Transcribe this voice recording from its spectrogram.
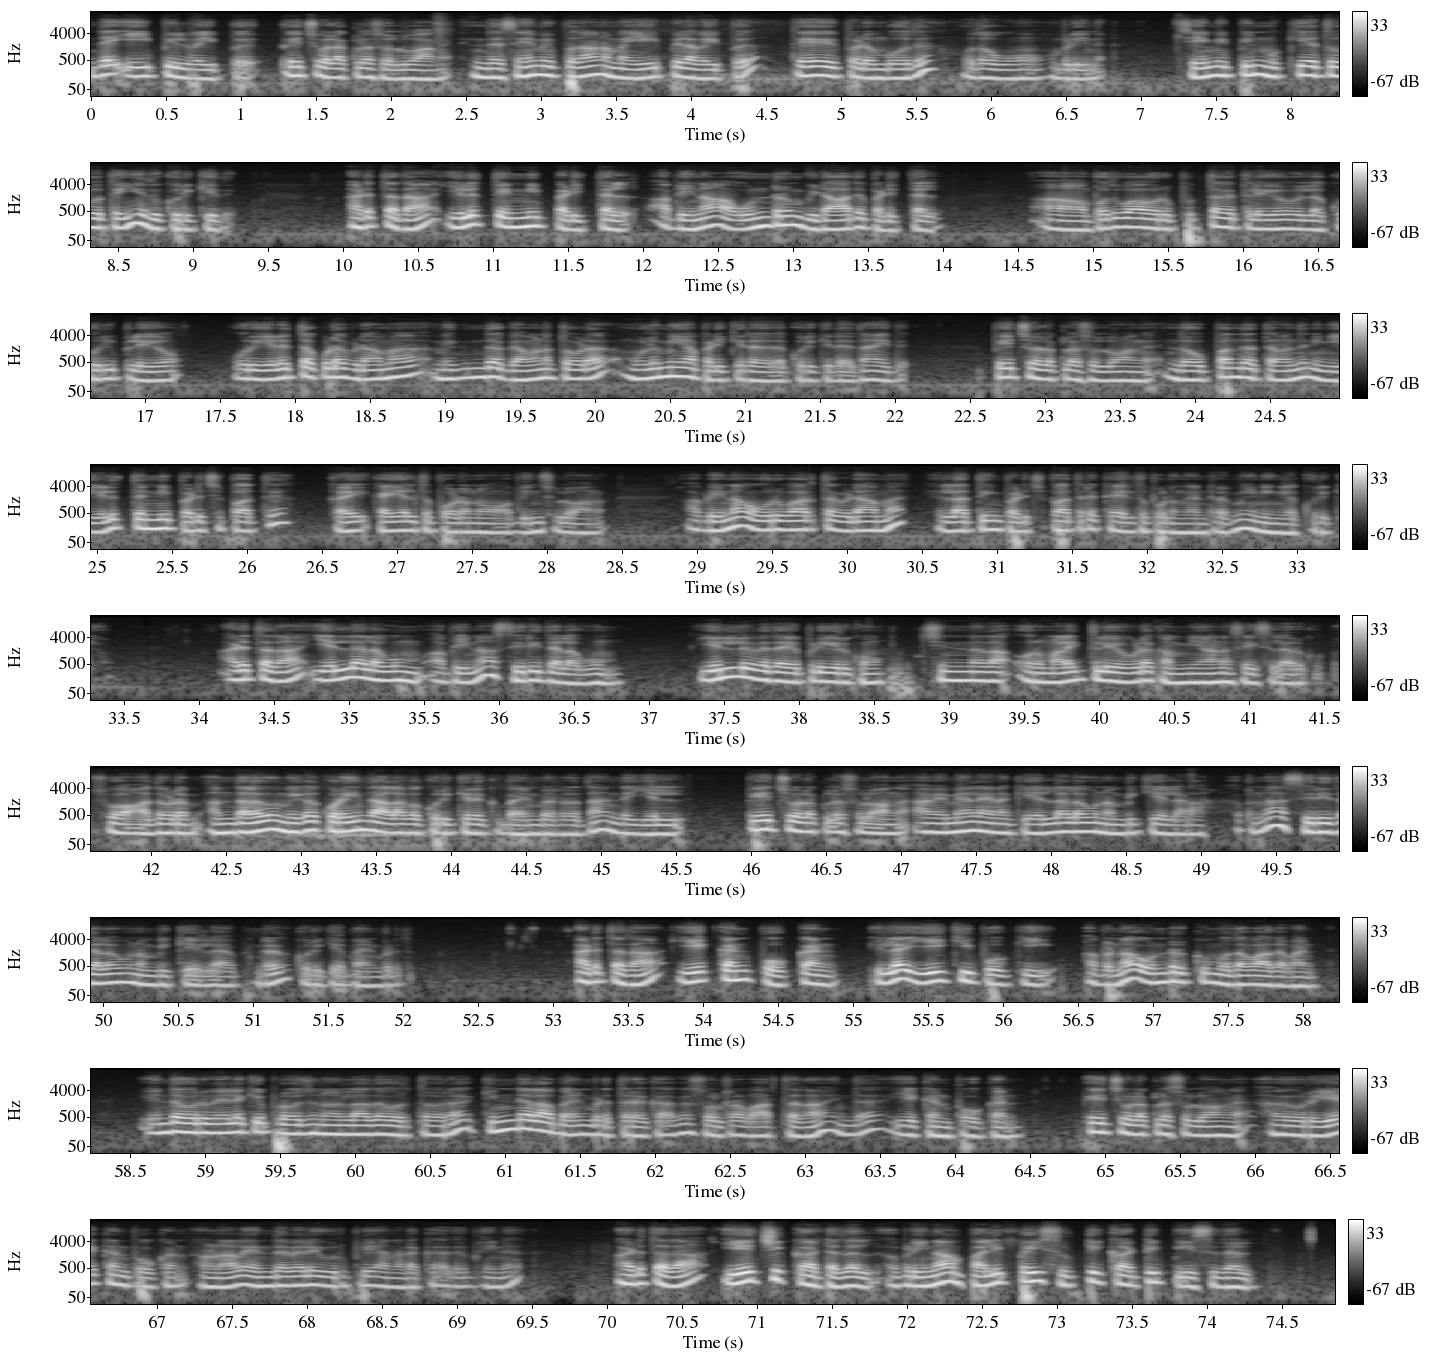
இந்த எய்ப்பில் வைப்பு பேச்சு வழக்கில் சொல்லுவாங்க. இந்த சேமிப்பு தான் நம்ம எய்ப்பில் வைப்பு தேவைப்படும் போது உதவும் அப்படின்னு. சேமிப்பின் முக்கியத்துவத்தையும் இது குறிக்கிது. அடுத்ததாக எழுத்தெண்ணி படித்தல் அப்படின்னா ஒன்றும் விடாது படித்தல் பொதுவாக ஒரு புத்தகத்திலேயோ இல்லை குறிப்பிலேயோ ஒரு எழுத்தை கூட விடாமல் மிகுந்த கவனத்தோட முழுமையாக படிக்கிறத குறிக்கிறது தான் இது. பேச்சு வழக்கில் சொல்லுவாங்க இந்த ஒப்பந்தத்தை வந்து நீங்கள் எழுத்தண்ணி படித்து பார்த்து கை கையெழுத்து போடணும் அப்படின்னு சொல்லுவாங்க. அப்படின்னா ஒரு வார்த்தை விடாமல் எல்லாத்தையும் படித்து பார்த்துட்டு கையெழுத்து போடுங்கன்ற மீனிங்கில் குறிக்கும். அடுத்ததான் எல்லளவும் அப்படின்னா சிறிதளவும். எள்ளு விதை எப்படி இருக்கும்? சின்னதாக ஒரு மலைத்துளியை விட கம்மியான சைஸில் இருக்கும். ஸோ அதோட அந்த அளவு மிக குறைந்த அளவை குறிக்கிறதுக்கு பயன்படுறது தான் இந்த எள். பேச்சு வழக்கில் சொல்லுவாங்க அவன் மேலே எனக்கு எல்லளவு நம்பிக்கை இல்லைடா அப்படின்னா சிறிதளவு நம்பிக்கை இல்லை அப்படின்றது குறிக்க பயன்படுது அடுத்ததான் ஏக்கன் போக்கன் இல்லை ஈக்கி போக்கி அப்படின்னா ஒன்றுக்கும் உதவாதவன் எந்த ஒரு வேலைக்கு பிரயோஜனம் இல்லாத ஒருத்தவரை கிண்டலாக பயன்படுத்துறதுக்காக சொல்கிற வார்த்தை தான் இந்த ஏக்கன் போக்கன் பேச்சு வழக்கில் சொல்லுவாங்க அவன் ஒரு ஏக்கன் போக்கன் அவனால் எந்த வேலையும் உருப்படியாக நடக்காது அப்படின்னு. அடுத்ததாக ஏச்சு காட்டுதல் அப்படின்னா பழிப்பை சுட்டி காட்டி பேசுதல்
